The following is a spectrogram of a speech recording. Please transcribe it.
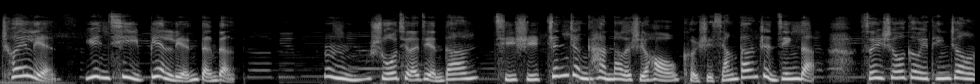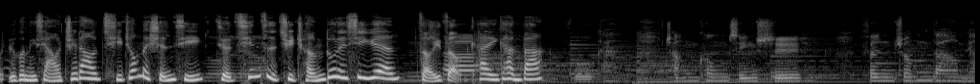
吹脸、运气变脸等等。嗯，说起来简单，其实真正看到的时候可是相当震惊的。所以说，各位听众，如果你想要知道其中的神奇，就亲自去成都的戏院走一走，看一看吧。俯瞰长空，分钟到秒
